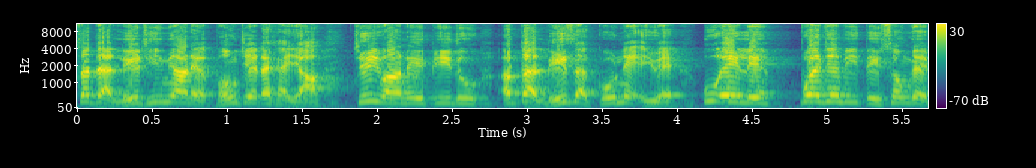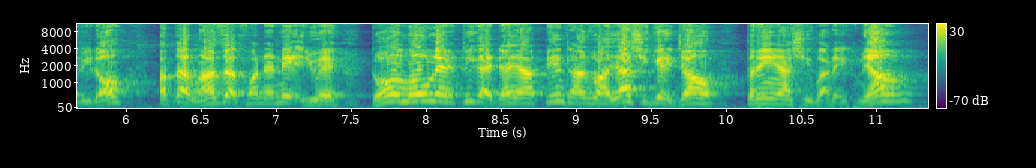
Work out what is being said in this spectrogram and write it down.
စက်တပ်လေးထီးများနဲ့ဘုံကျဲတိုက်ခိုက်ရာကျေးရွာနေပြည်သူအသက်49နှစ်အရွယ်ဦးအေးလင်းပွဲချင်းပြီးတိတ်ဆုံးခဲ့ပြီးတော့အသက်58နှစ်အရွယ်ဒေါ်မုံလည်းထိခိုက်ဒဏ်ရာပြင်းထန်စွာရရှိခဲ့ကြောင်းသတင်းရရှိပါတယ်ခင်ဗျာ။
